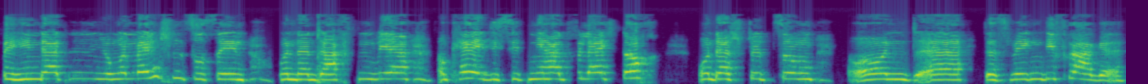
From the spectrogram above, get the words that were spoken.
behinderten jungen Menschen zu sehen. Und dann dachten wir, okay, die Sydney hat vielleicht doch Unterstützung und äh, deswegen die Frage.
